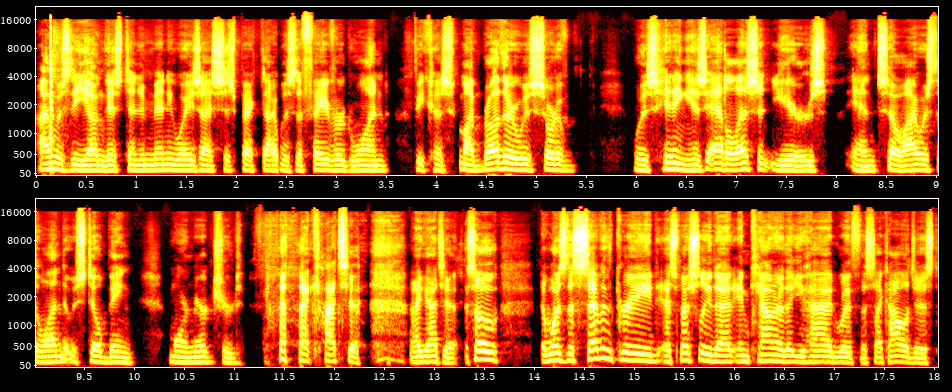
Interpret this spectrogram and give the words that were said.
I was the youngest, and in many ways, I suspect I was the favored one because my brother was sort of was hitting his adolescent years and so I was the one that was still being more nurtured. I gotcha. I gotcha. So it was the seventh grade, especially that encounter that you had with the psychologist.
